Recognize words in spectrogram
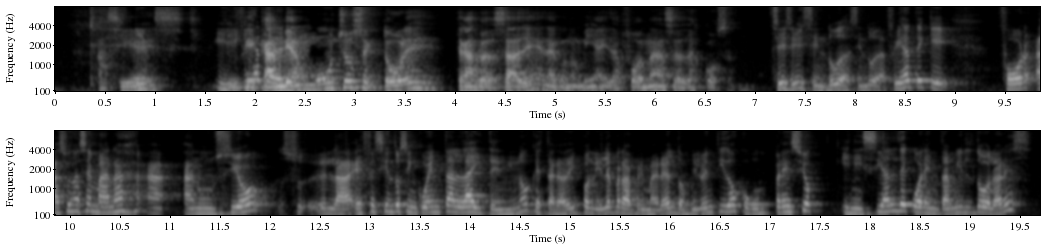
Así es. Y, que cambian muchos sectores transversales en la economía y la forma de hacer las cosas. Sí, sí, sin duda, sin duda. Fíjate que Ford hace unas semanas anunció la F-150 Lightning, ¿no? que estará disponible para la primavera del 2022 con un precio inicial de 40 mil dólares.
